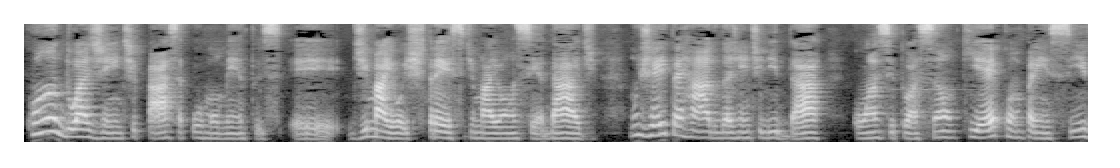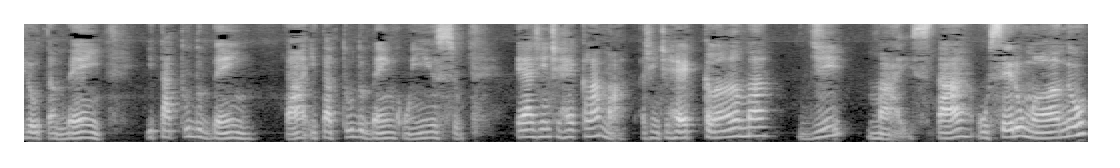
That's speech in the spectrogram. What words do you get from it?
Quando a gente passa por momentos é, de maior estresse, de maior ansiedade, um jeito errado da gente lidar com a situação, que é compreensível também, e tá tudo bem, tá? E tá tudo bem com isso, é a gente reclamar. A gente reclama demais, tá? O ser humano,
